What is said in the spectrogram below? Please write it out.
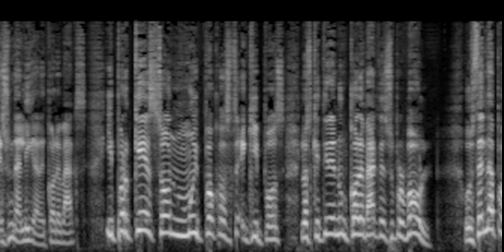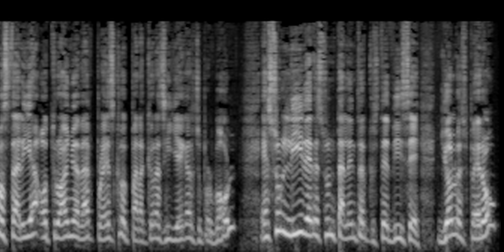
es una liga de corebacks. ¿Y por qué son muy pocos equipos los que tienen un coreback de Super Bowl? ¿Usted le apostaría otro año a Dak Prescott para que ahora sí llegue al Super Bowl? ¿Es un líder, es un talento al que usted dice, yo lo espero?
